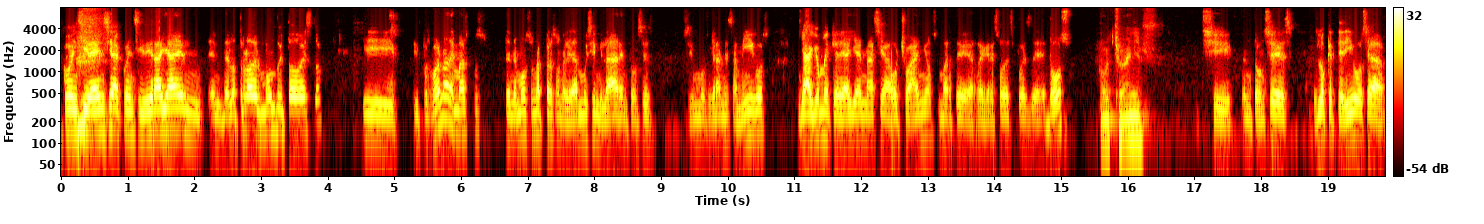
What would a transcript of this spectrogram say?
coincidencia coincidir allá en, en, del otro lado del mundo y todo esto. Y, y pues bueno, además pues tenemos una personalidad muy similar, entonces hicimos grandes amigos ya yo me quedé allá en Asia ocho años, Marte regresó después de dos. Ocho años. Sí, entonces es lo que te digo, o sea,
